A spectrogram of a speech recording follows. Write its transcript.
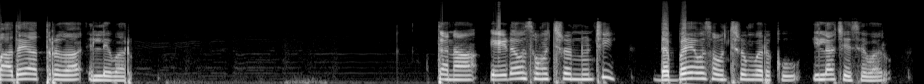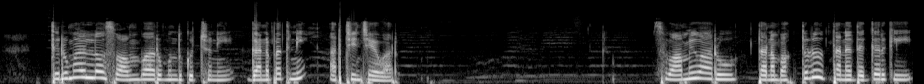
పాదయాత్రగా వెళ్ళేవారు. తన ఏడవ సంవత్సరం నుంచి డెబ్బైవ సంవత్సరం వరకు ఇలా చేసేవారు. తిరుమలలో స్వామివారు ముందు కూర్చుని గణపతిని అర్చించేవారు. స్వామివారు తన భక్తుడు తన దగ్గరికి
